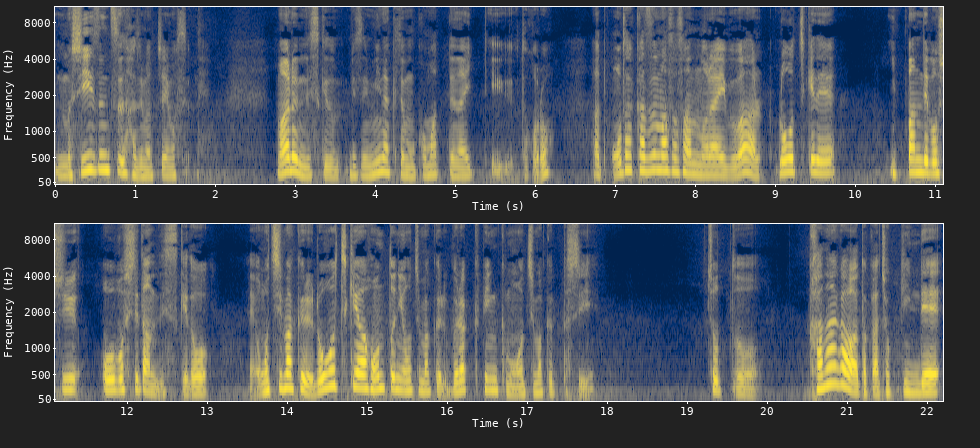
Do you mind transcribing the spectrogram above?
もうシーズン2始まっちゃいますよね。まああるんですけど、別に見なくても困ってないっていうところ。あと、小田和正さんのライブは、ローチケで、一般で募集、応募してたんですけど、落ちまくる。ローチケは本当に落ちまくる。ブラックピンクも落ちまくったし、ちょっと、神奈川とか直近で、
